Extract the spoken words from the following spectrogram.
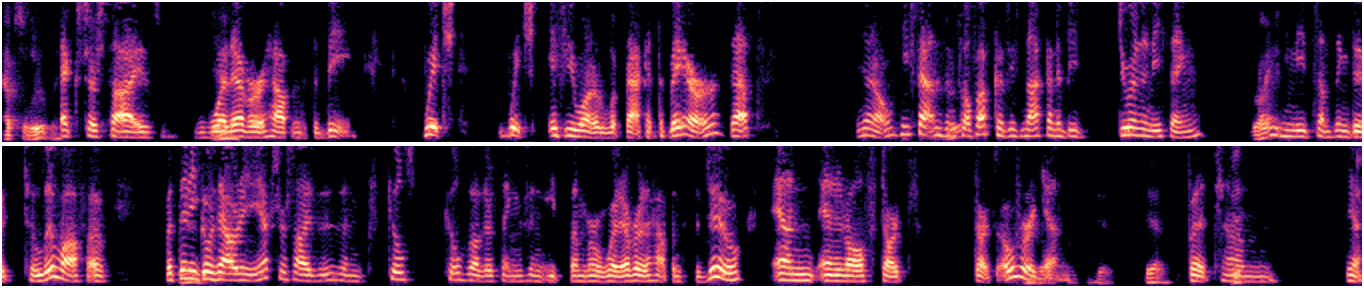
Absolutely. Exercise, whatever yeah. it happens to be. Which which if you want to look back at the bear, that's you know, he fattens mm-hmm. himself up because he's not going to be doing anything. Right. He needs something to, to live off of. But then yeah. he mm-hmm. goes out and he exercises and kills kills other things and eats them or whatever that happens to do. And and it all starts starts over again. Yeah. But um yeah.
